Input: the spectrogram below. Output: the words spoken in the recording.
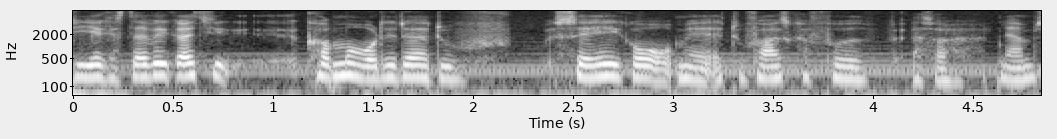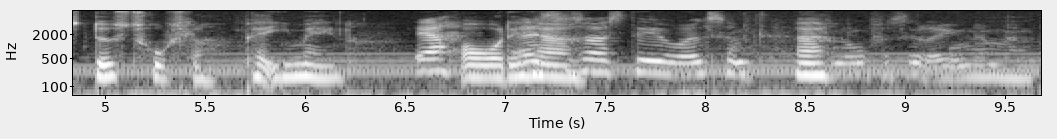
Ja. Jeg kan stadigvæk rigtig komme over det der, du sagde i går med, at du faktisk har fået altså, nærmest dødstrusler per e-mail. Ja, over det jeg her. synes også, det er voldsomt. Ja. Ja. Nogle fortæller en, at man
